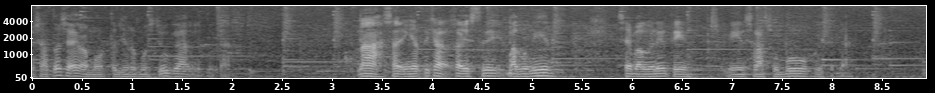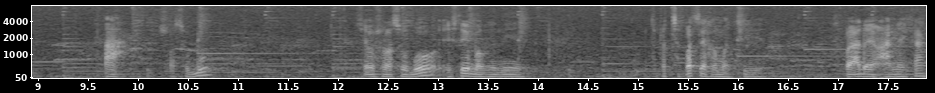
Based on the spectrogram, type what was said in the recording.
satu saya nggak mau terjerumus juga gitu kan. Nah saya ingat ke, ke istri bangunin, saya bangunin ingin, ingin sholat subuh gitu kan. Ah sholat subuh saya sholat subuh istri bangunin cepat-cepat saya ke masjid supaya ada yang aneh kan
